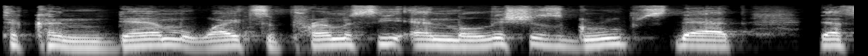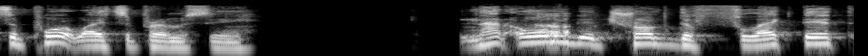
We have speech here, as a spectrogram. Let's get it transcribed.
to condemn white supremacy and malicious groups that that support white supremacy. Not only Oh. did Trump deflect it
